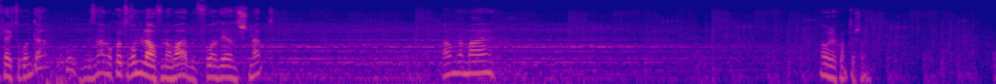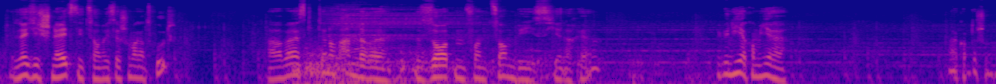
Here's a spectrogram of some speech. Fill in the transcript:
Dann vielleicht runter? Oh, wir müssen einmal kurz rumlaufen nochmal, bevor der uns schnappt. Machen wir mal. Oh, da kommt er schon. Das die schnellsten, die Zombies, ist ja schon mal ganz gut. Aber es gibt ja noch andere Sorten von Zombies hier nachher. Ich bin hier, komm hierher. Da kommt er schon.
